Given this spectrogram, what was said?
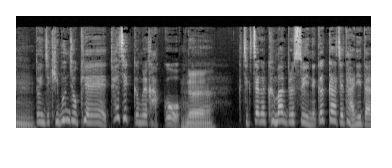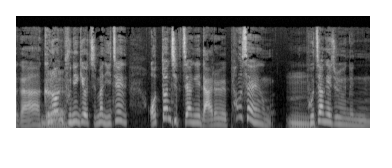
음. 또 이제 기분 좋게 퇴직금을 갖고 네. 그 직장을 그만둘 수 있는 끝까지 다니다가 그런 네. 분위기였지만 이제 어떤 직장이 나를 평생 음, 보장해 주는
